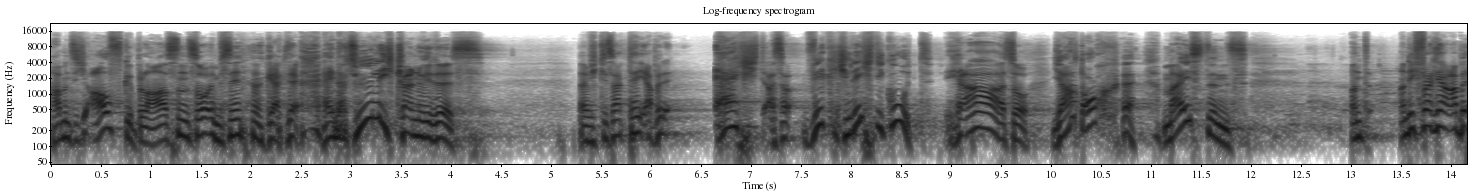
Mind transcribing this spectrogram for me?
Haben sich aufgeblasen, so im Sinne, hey, natürlich können wir das. Da habe ich gesagt, hey, aber echt, also wirklich richtig gut. Ja, also, ja doch, meistens. Und, und ich frage, ja, aber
